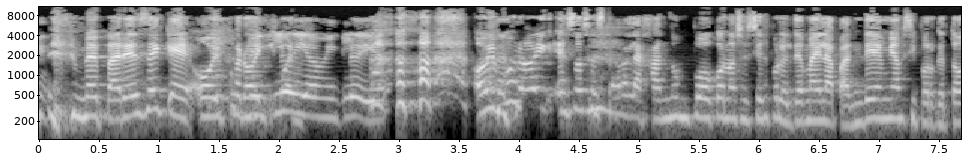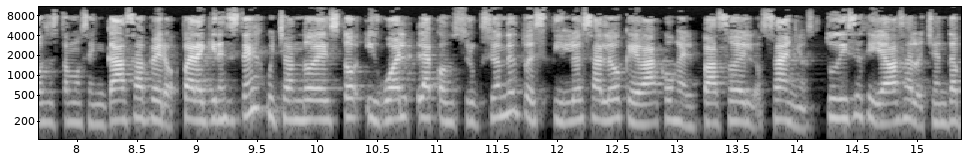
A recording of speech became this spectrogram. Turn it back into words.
me parece que hoy por hoy... Me incluyo, me incluyo. hoy por hoy eso se está relajando un poco, no sé si es por el tema de la pandemia o si porque todos estamos en casa, pero para quienes estén escuchando esto, igual la construcción de tu estilo es algo que va con el paso de los años. Tú dices que ya vas al 80%,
